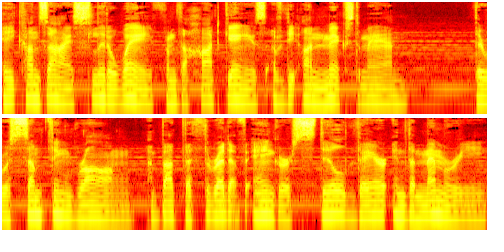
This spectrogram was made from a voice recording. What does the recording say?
Akon's eyes slid away from the hot gaze of the unmixed man. There was something wrong about the thread of anger still there in the memory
